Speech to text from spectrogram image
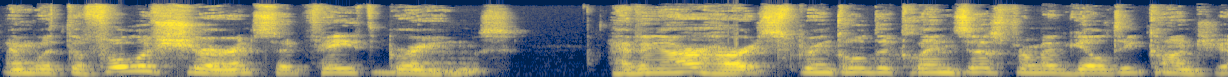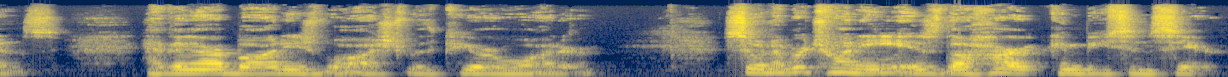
and with the full assurance that faith brings, having our hearts sprinkled to cleanse us from a guilty conscience, having our bodies washed with pure water. So number 20 is the heart can be sincere.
